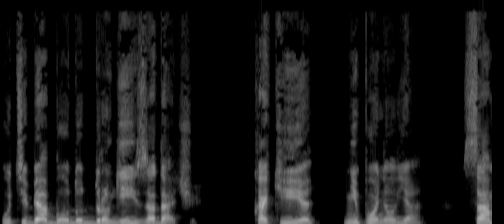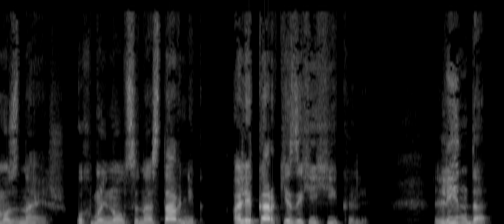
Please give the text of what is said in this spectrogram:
«У тебя будут другие задачи». «Какие?» — не понял я. «Сам узнаешь», — ухмыльнулся наставник, а лекарки захихикали. Линда,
